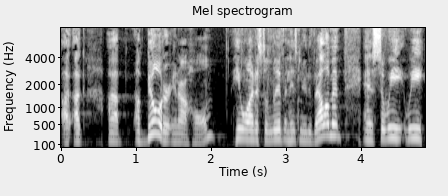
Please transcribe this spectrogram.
a, a, a builder in our home he wanted us to live in his new development. And so we, we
